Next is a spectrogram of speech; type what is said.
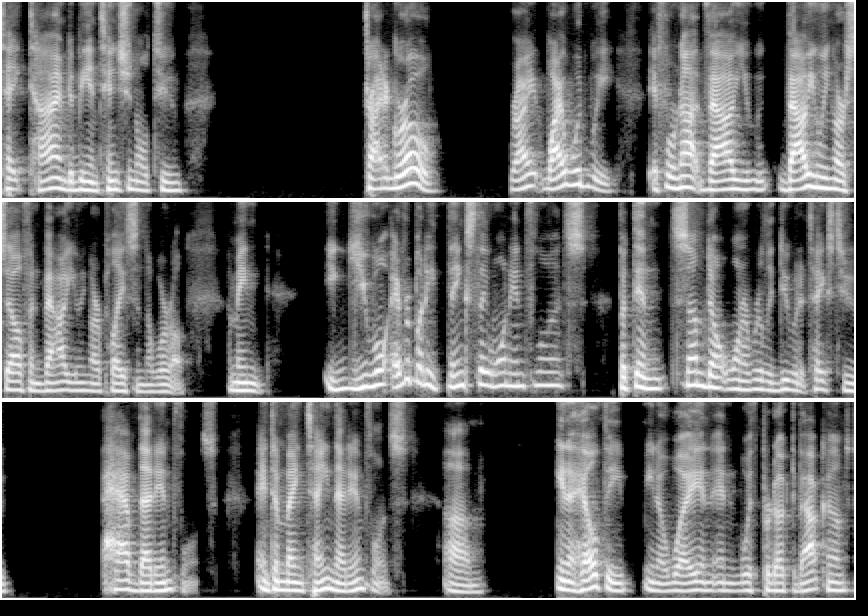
take time to be intentional to try to grow? Right? Why would we if we're not value valuing ourselves and valuing our place in the world? I mean, you, you will everybody thinks they want influence but then some don't want to really do what it takes to have that influence and to maintain that influence um, in a healthy you know way and, and with productive outcomes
